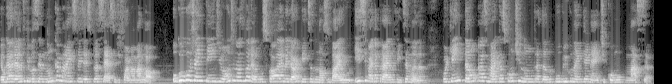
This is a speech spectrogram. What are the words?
eu garanto que você nunca mais fez esse processo de forma manual. O Google já entende onde nós moramos, qual é a melhor pizza do nosso bairro e se vai da praia no fim de semana, porque então as marcas continuam tratando o público na internet como massa.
